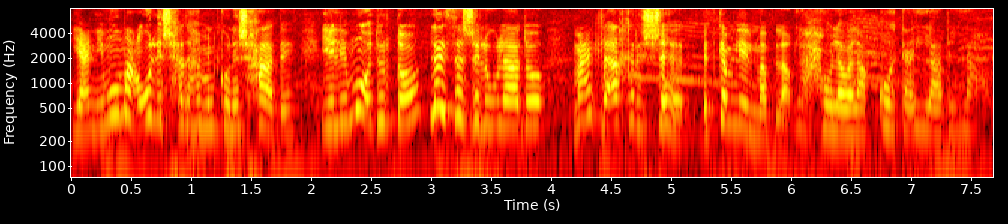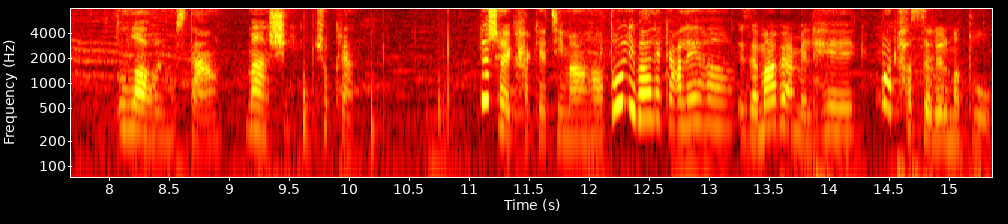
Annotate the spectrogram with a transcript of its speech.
يعني مو معقول اشحدها منكم شحاده يلي مو قدرته لا يسجل أولاده. معك لآخر الشهر بتكملي المبلغ. لا حول ولا قوة إلا بالله. الله المستعان. ماشي شكرا. ليش هيك حكيتي معها؟ طولي بالك عليها. إذا ما بعمل هيك ما بحصل المطلوب.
